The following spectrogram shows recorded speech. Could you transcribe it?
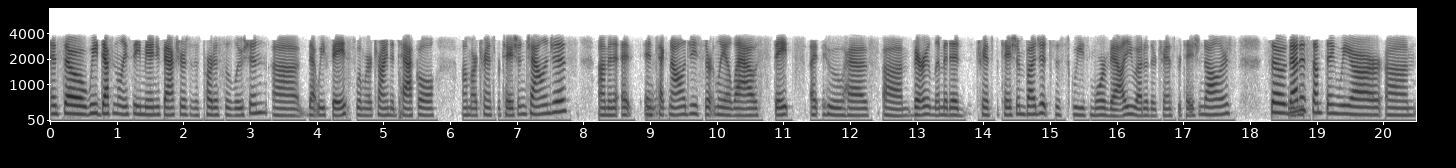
and so we definitely see manufacturers as part of the solution uh, that we face when we're trying to tackle um, our transportation challenges. Um, and, and technology certainly allows states uh, who have um, very limited transportation budget to squeeze more value out of their transportation dollars. So that Mhm. is something we are um,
